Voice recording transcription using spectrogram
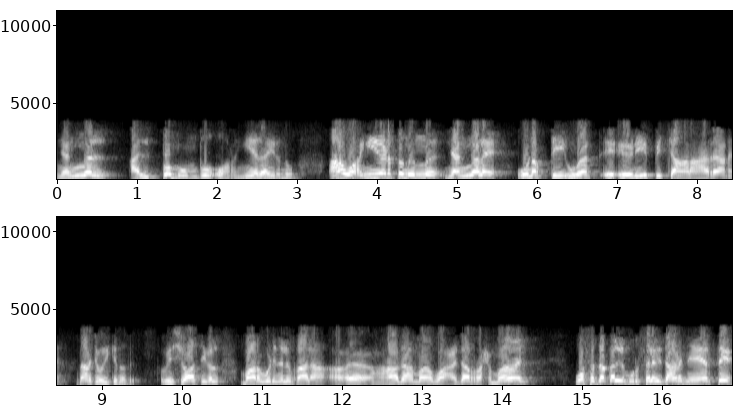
ഞങ്ങൾ അല്പം മുമ്പ് ഉറങ്ങിയതായിരുന്നു. ആ ഉറങ്ങിയിടത്ത് നിന്ന് ഞങ്ങളെ ഉണർത്തി ഉണർ എണീപ്പിച്ച ആൾ ആരാണ് എന്നാണ് ചോദിക്കുന്നത്. വിശ്വാസികൾ മറുപടി നൽകും. കാല റഹ്മാൻ വസദക്കൽ മുർസലം. ഇതാണ് നേരത്തെ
